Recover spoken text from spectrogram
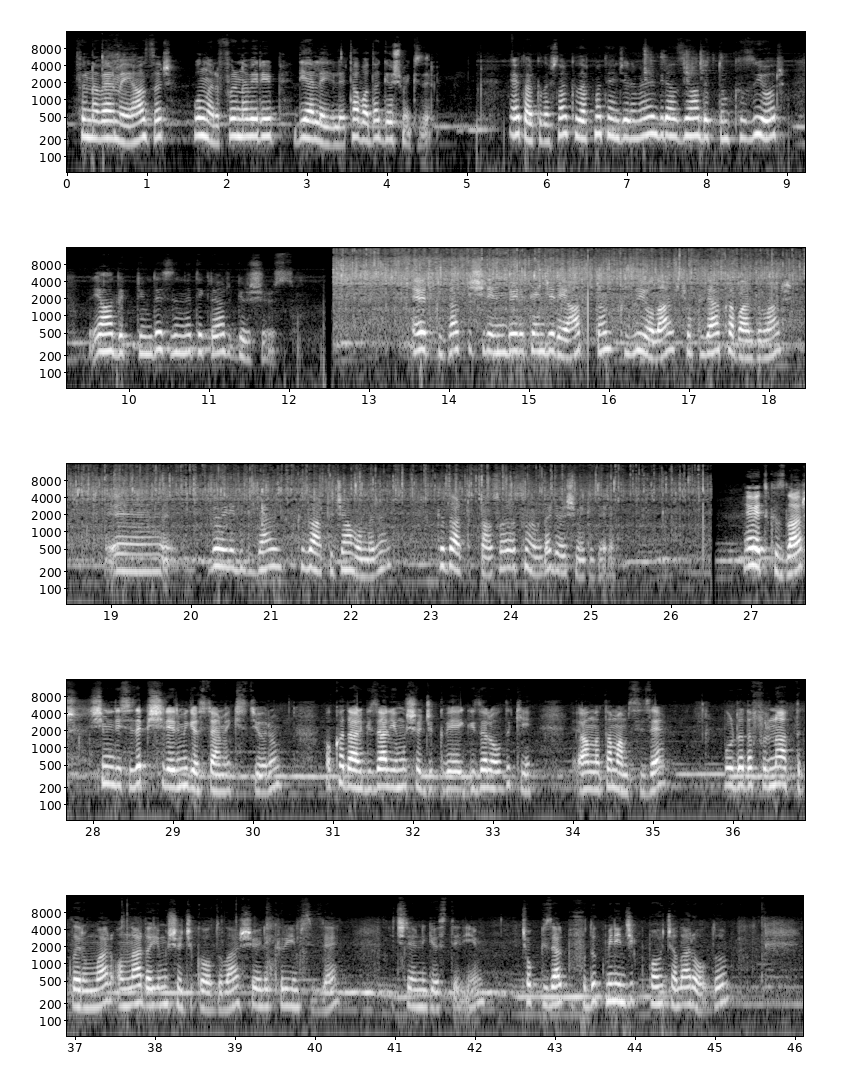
fırına vermeye hazır. Bunları fırına verip diğerleriyle tavada görüşmek üzere. Evet arkadaşlar kızartma tencereme biraz yağ döktüm kızıyor. Yağ döktüğümde sizinle tekrar görüşürüz. Evet kızlar pişilerimi böyle tencereye attım. Kızıyorlar. Çok güzel kabardılar. Ee, böyle bir güzel kızartacağım onları. Kızarttıktan sonra sonunda görüşmek üzere. Evet kızlar. Şimdi size pişilerimi göstermek istiyorum. O kadar güzel yumuşacık ve güzel oldu ki anlatamam size. Burada da fırına attıklarım var. Onlar da yumuşacık oldular. Şöyle kırayım size. İçlerini göstereyim. Çok güzel pufuduk minicik poğaçalar oldu.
